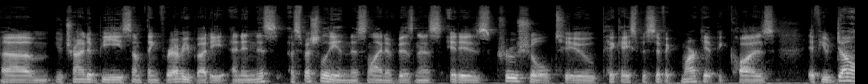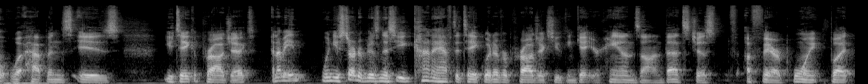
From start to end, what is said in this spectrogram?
Um, you're trying to be something for everybody, and in this, especially in this line of business, it is crucial to pick a specific market because if you don't, what happens is you take a project, and I mean, when you start a business, you kind of have to take whatever projects you can get your hands on. That's just a fair point, but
